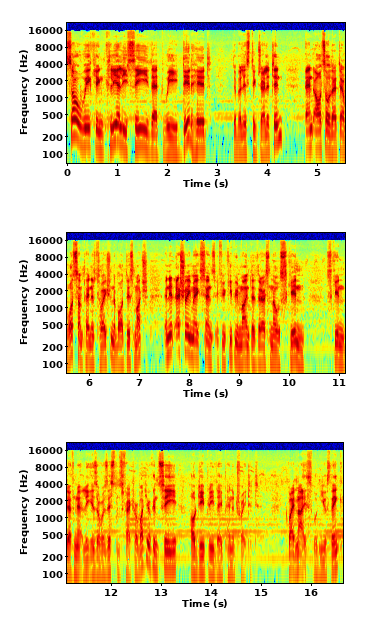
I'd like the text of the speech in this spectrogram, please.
So we can clearly see that we did hit the ballistic gelatin and also that there was some penetration about this much and it actually makes sense if you keep in mind that there's no skin. Skin definitely is a resistance factor but you can see how deeply they penetrated. Quite nice wouldn't you think?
